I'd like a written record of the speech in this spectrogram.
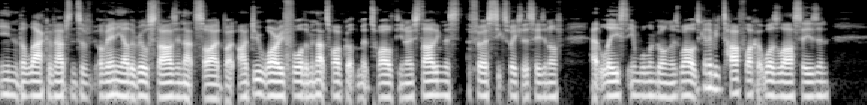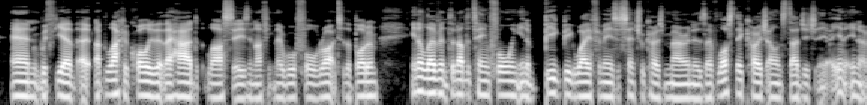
in the lack of absence of, of any other real stars in that side, but I do worry for them, and that's why I've got them at 12th. You know, starting this the first six weeks of the season off at least in Wollongong as well. It's going to be tough, like it was last season, and with yeah a, a lack of quality that they had last season, I think they will fall right to the bottom. In 11th, another team falling in a big, big way for me is the Central Coast Mariners. They've lost their coach, Alen Stajcic, in, in a,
